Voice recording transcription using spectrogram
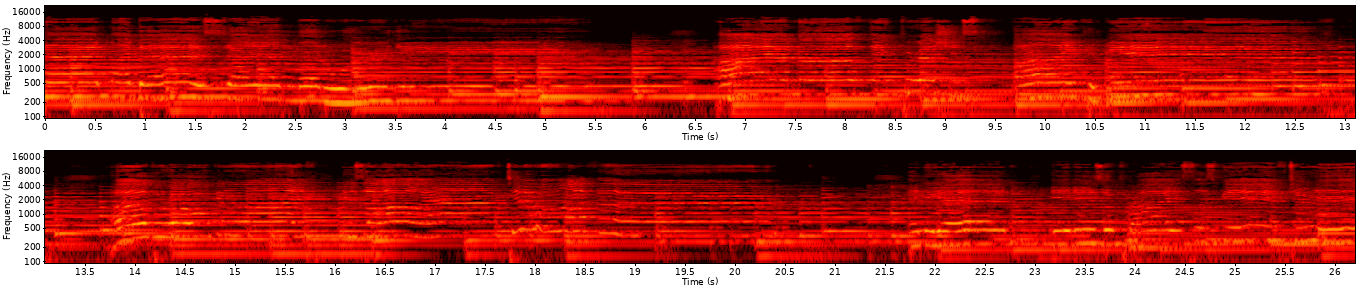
At my best, I am unworthy. I have nothing precious I could give. A broken life is all I have to offer. And yet, it is a priceless gift to Him.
